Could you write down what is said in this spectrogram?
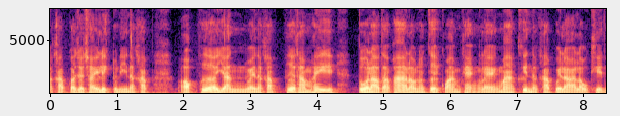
นะครับ ก็จะใช้เหล็กตัวนี้นะครับออกเพื่อยันไว้นะครับ เพื่อทำให้ ตัวราวตากผ้าเรานะเกิดความแข็งแรงมากขึ้นนะครับ เวลาเราเข็น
